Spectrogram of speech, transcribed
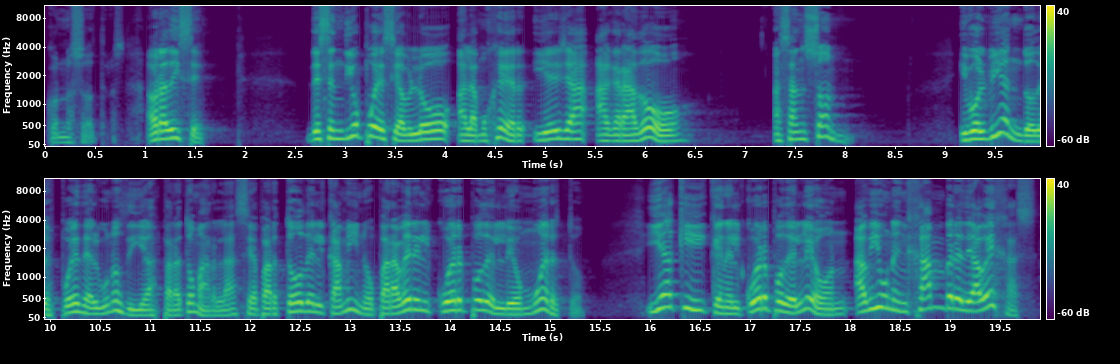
con nosotros. Ahora dice, descendió pues y habló a la mujer y ella agradó a Sansón. Y volviendo después de algunos días para tomarla, se apartó del camino para ver el cuerpo del león muerto. Y aquí que en el cuerpo del león había un enjambre de abejas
